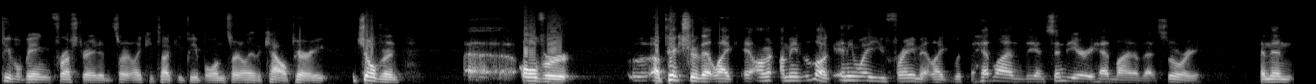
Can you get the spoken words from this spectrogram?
people being frustrated. Certainly, Kentucky people, and certainly the Calipari children, uh, over a picture that like I mean, look, any way you frame it, like with the headline, the incendiary headline of that story and then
